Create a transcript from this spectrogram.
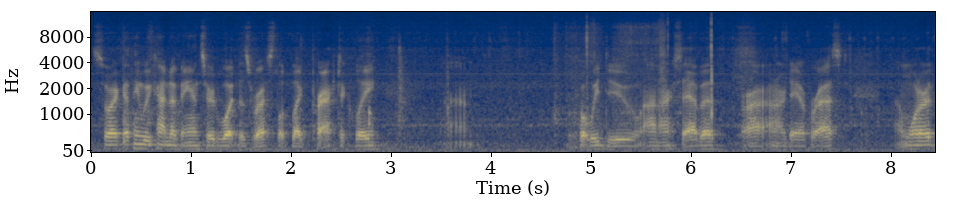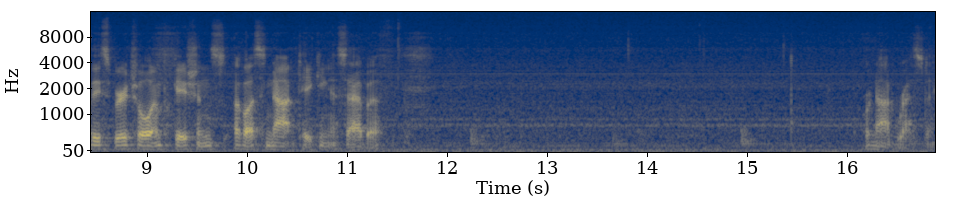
So I think we kind of answered what does rest look like practically, um, what we do on our Sabbath or on our day of rest, and what are the spiritual implications of us not taking a Sabbath or not resting.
